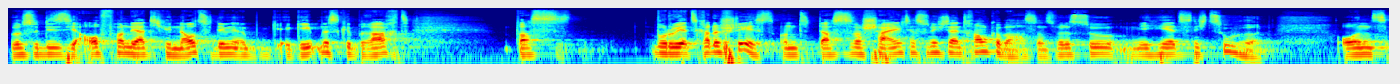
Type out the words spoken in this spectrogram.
wirst du dieses Jahr auffahren, die hat dich genau zu dem Ergebnis gebracht, was, wo du jetzt gerade stehst. Und das ist wahrscheinlich, dass du nicht deinen Traumkörper hast, sonst würdest du mir hier jetzt nicht zuhören. Und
